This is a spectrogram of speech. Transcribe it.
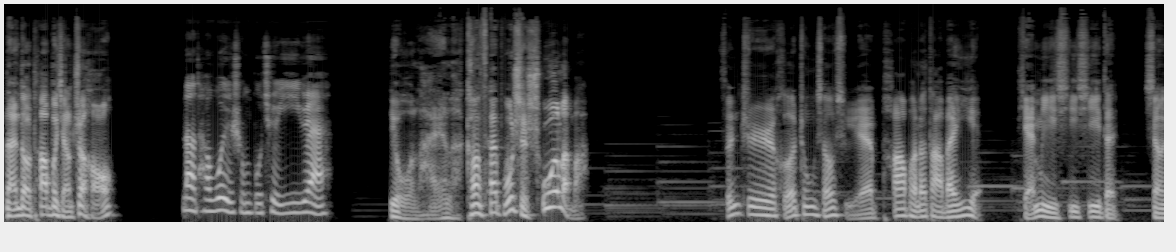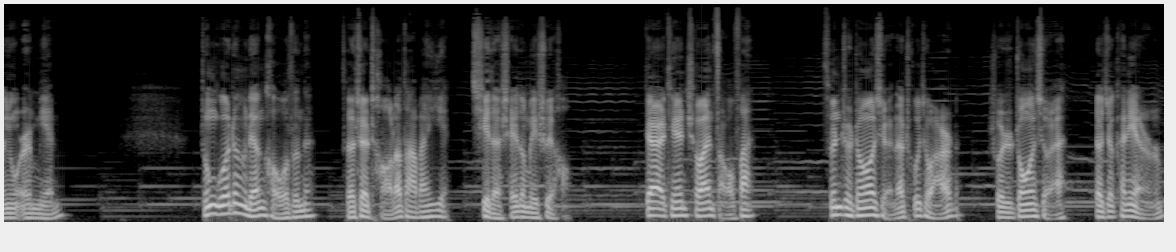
难道他不想治好？那他为什么不去医院？又来了！刚才不是说了吗？孙志和钟小雪趴趴了大半夜，甜蜜兮兮的相拥而眠。钟国正两口子呢，则是吵了大半夜，气得谁都没睡好。第二天吃完早饭，孙志、钟小雪呢出去玩了，说是钟小雪要去看电影。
